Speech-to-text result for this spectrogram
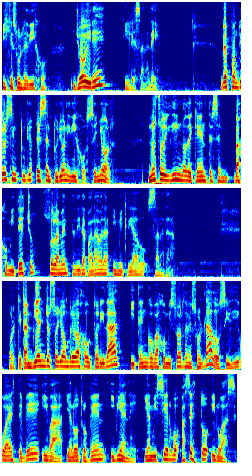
Y Jesús le dijo, Yo iré y le sanaré. Respondió el centurión, el centurión y dijo, Señor, no soy digno de que entres bajo mi techo, solamente di la palabra y mi criado sanará. Porque también yo soy hombre bajo autoridad y tengo bajo mis órdenes soldados. Si digo a este ve y va, y al otro ven y viene, y a mi siervo haz esto y lo hace.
